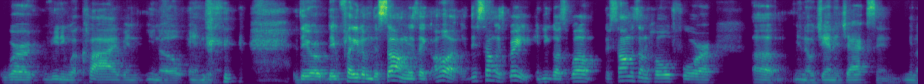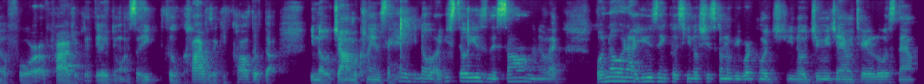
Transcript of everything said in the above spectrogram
were reading with Clive and, you know, and they were, they played him the song. It's like, oh, this song is great. And he goes, well, the song is on hold for, um, you know, Janet Jackson, you know, for a project that they're doing. So he, so Clive was like, he called up the, you know, John McClain and said, hey, you know, are you still using this song? And they're like, well, no, we're not using because, you know, she's going to be working with, you know, Jimmy Jam and Terry Lewis now.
